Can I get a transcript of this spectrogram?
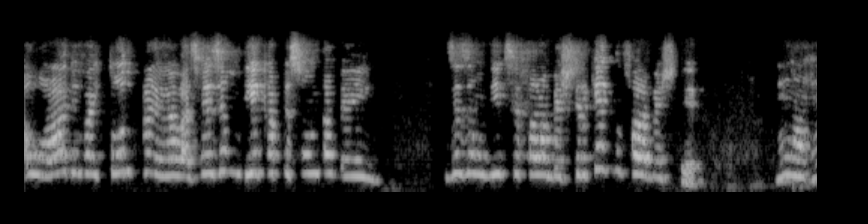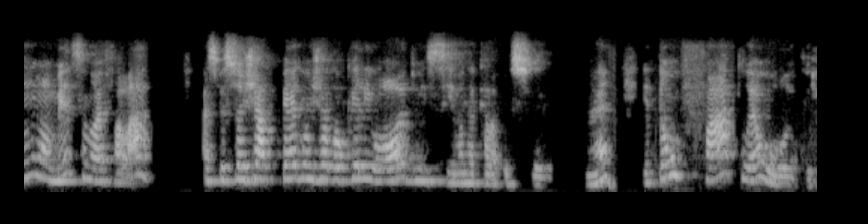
o ódio vai todo para ela. Às vezes é um dia que a pessoa não está bem. Às vezes é um dia que você fala uma besteira. Quem é que não fala besteira? Um, um momento você não vai falar? as pessoas já pegam e jogam aquele ódio em cima daquela pessoa. Né? Então, o fato é o outro.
